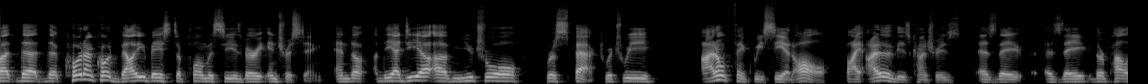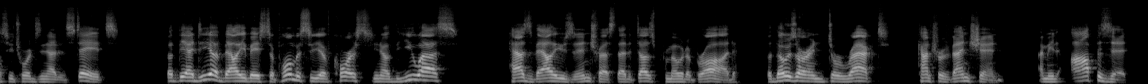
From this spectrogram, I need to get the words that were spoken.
But the the quote unquote value based diplomacy is very interesting, and the the idea of mutual respect, which we I don't think we see at all by either of these countries as they as they their policy towards the United States. But the idea of value based diplomacy, of course, you know, the U.S. has values and interests that it does promote abroad, but those are in direct contravention. I mean, opposite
